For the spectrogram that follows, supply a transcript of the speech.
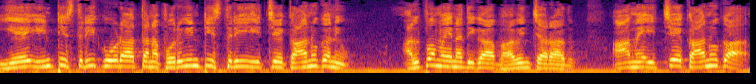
ఏ ఇంటి స్త్రీ కూడా తన పొరుగింటి స్త్రీ ఇచ్చే కానుకను అల్పమైనదిగా భావించరాదు. ఆమె ఇచ్చే కానుక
